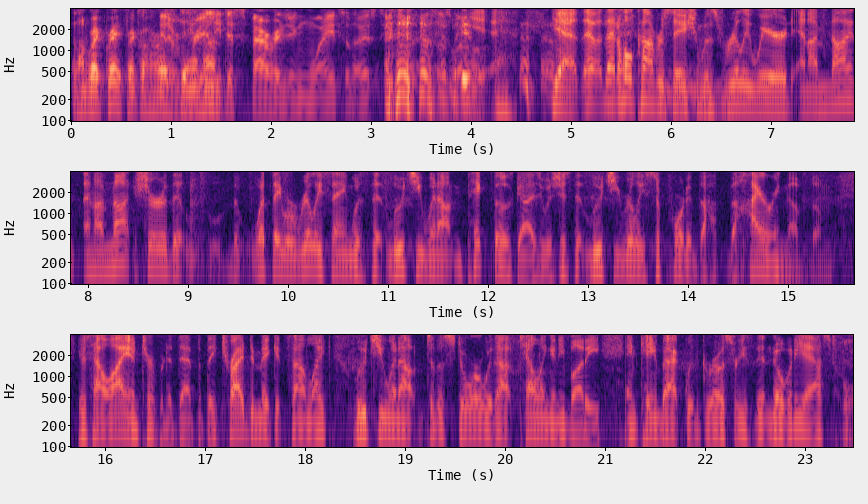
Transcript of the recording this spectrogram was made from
And I'm like, great. Franco In Harris, a Dan really Hunts. disparaging way to those two players as well. yeah, that, that whole conversation was really weird, and I'm not and I'm not sure that, that what they were really saying was that Luchi went out and picked those guys. It was just that Luchi really supported the the hiring of them. Is how I interpreted that. But they tried to make it sound like Luchi went out to the store without telling anybody and came back with groceries that nobody asked for.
